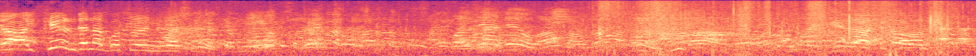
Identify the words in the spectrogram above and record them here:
Yeah, I killed, and then I go throw in restroom. Kuanzia leo, hapa. Oh, this one. Yeah, it was right here. Yeah, like that.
